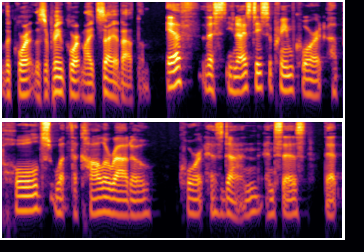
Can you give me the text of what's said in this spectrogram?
the court, the Supreme Court, might say about them? If the United States Supreme Court upholds what the Colorado court has done and says that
